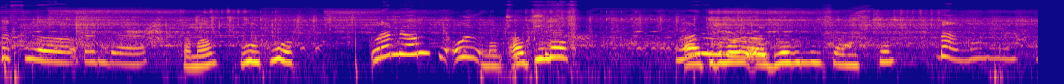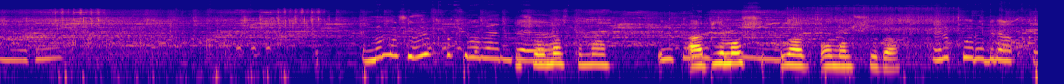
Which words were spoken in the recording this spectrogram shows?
kasıyor bende. Tamam. Vur vur. Vuramıyorum ki. O Tamam. çok Alpimo. şey- Alpimo'yu öldürebildim sanmıştım. Ben şimdi. Tamam o şöyle kasıyor bende. Bir şey olmaz tamam. Tane Alpimo'lar olmalı şurada. Beni koru bir dakika.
